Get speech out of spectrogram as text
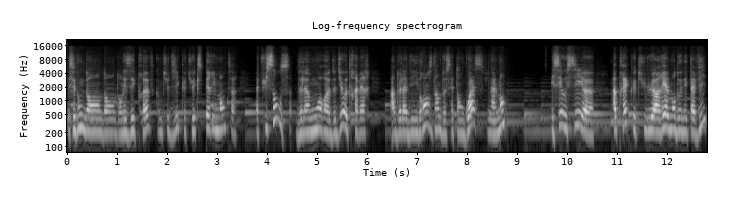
Et c'est donc dans, dans- les épreuves, comme tu dis, que tu expérimentes la puissance de l'amour de Dieu au travers bah, de la délivrance, hein, de cette angoisse finalement. Et c'est aussi après que tu lui as réellement donné ta vie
